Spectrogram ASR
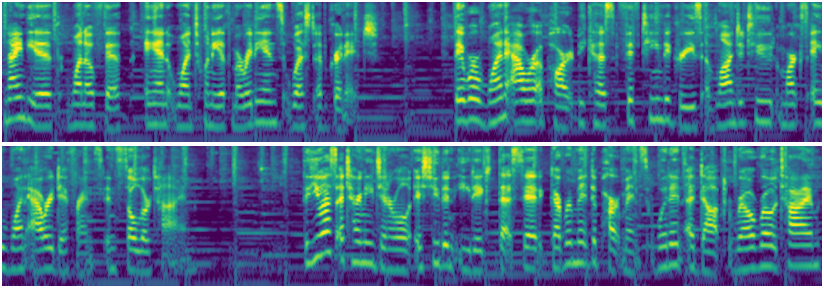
90th, 105th, and 120th meridians west of Greenwich. They were one hour apart because 15 degrees of longitude marks a one hour difference in solar time. The U.S. Attorney General issued an edict that said government departments wouldn't adopt railroad time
